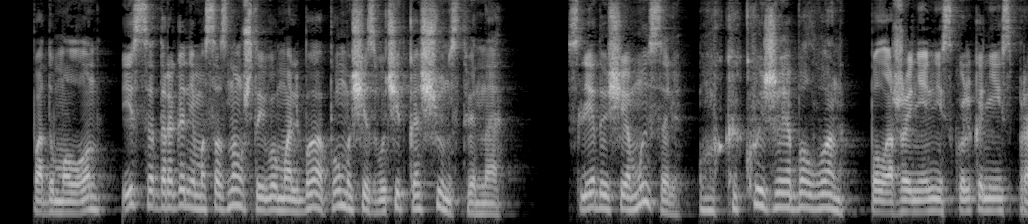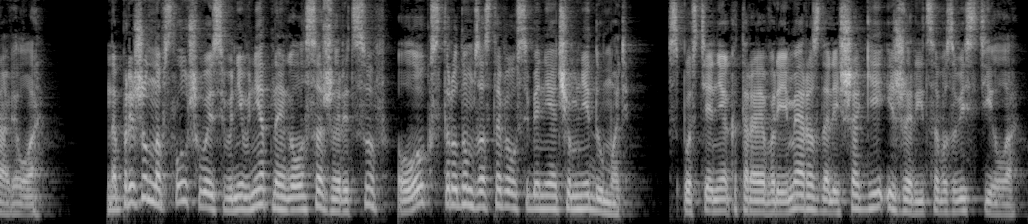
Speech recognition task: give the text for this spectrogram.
– подумал он и с содроганием осознал, что его мольба о помощи звучит кощунственно. Следующая мысль «Ох, какой же я болван!» положение нисколько не исправило. Напряженно вслушиваясь в невнятные голоса жрецов, Лок с трудом заставил себя ни о чем не думать. Спустя некоторое время раздались шаги, и жрица возвестила –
